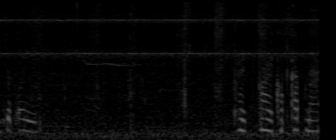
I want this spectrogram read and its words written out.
យើងជប់អីព្រឹកតើគាត់កាត់ណា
